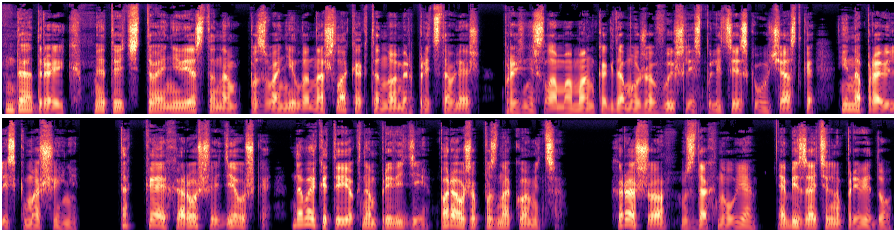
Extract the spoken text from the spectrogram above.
«Да, Дрейк, это ведь твоя невеста нам позвонила, нашла как-то номер, представляешь?» произнесла маман, когда мы уже вышли из полицейского участка и направились к машине. «Такая хорошая девушка. Давай-ка ты ее к нам приведи. Пора уже познакомиться». «Хорошо», — вздохнул я. «Обязательно приведу».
